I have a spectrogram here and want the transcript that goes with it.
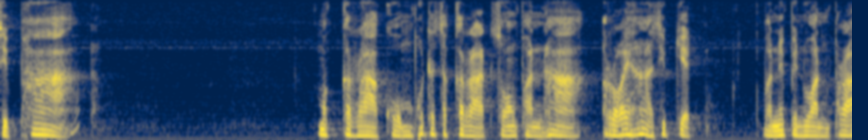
สิบห้ามกราคมพุทธศักราช 2557วันนี้เป็นวันพระ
